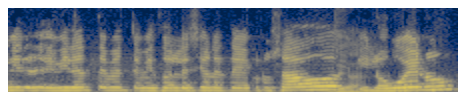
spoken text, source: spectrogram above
evidentemente, mis dos lesiones de cruzado y lo bueno,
